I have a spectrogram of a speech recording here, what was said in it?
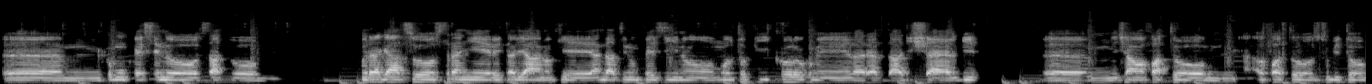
ehm, comunque essendo stato un ragazzo straniero italiano che è andato in un paesino molto piccolo come la realtà di Shelby, ehm, diciamo ho fatto, ho fatto subito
